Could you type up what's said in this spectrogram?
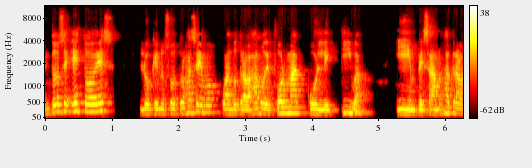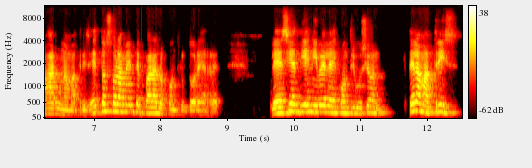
Entonces, esto es lo que nosotros hacemos cuando trabajamos de forma colectiva y empezamos a trabajar una matriz. Esto es solamente para los constructores de red. Les decía 10 niveles de contribución. Es la matriz.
